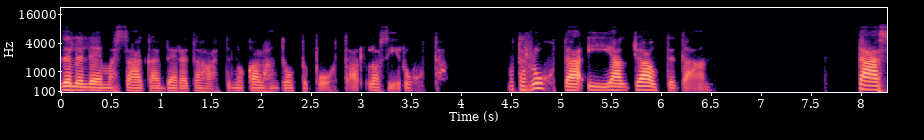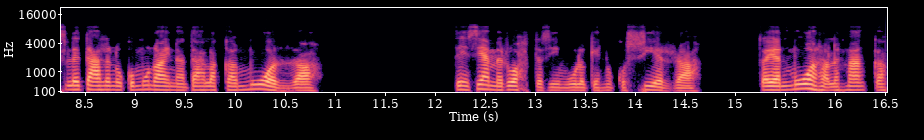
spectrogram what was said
tälle leimassa aikaan perätä no kalhan tuoppe pohtaa lasi ruhta. Mutta ruhtaa ei jautetaan. Tässä täällä nuko mun aina täällä alkaa muorra. Tein siemme ruohtasiin vulke nuko sierra. Tai muoralle mankka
